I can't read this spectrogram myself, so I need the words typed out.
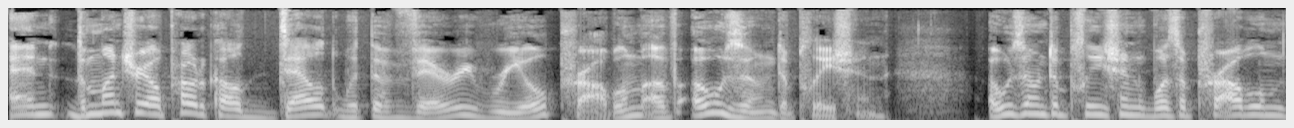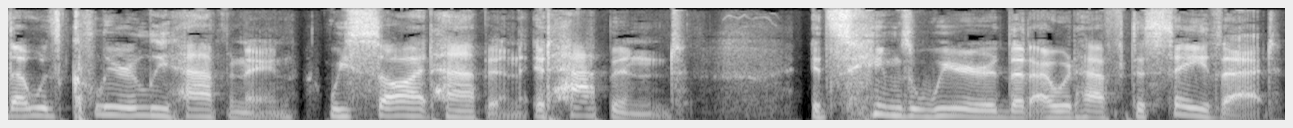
And the Montreal Protocol dealt with the very real problem of ozone depletion. Ozone depletion was a problem that was clearly happening. We saw it happen. It happened. It seems weird that I would have to say that.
